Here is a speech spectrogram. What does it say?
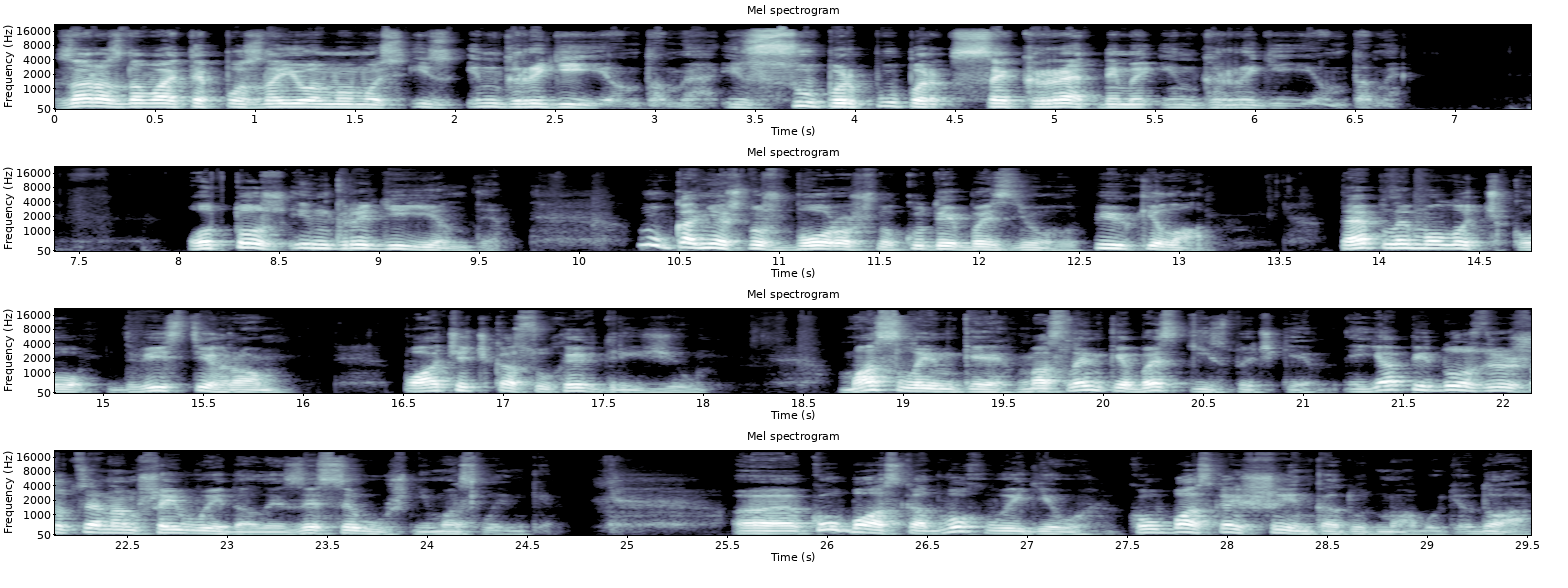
Зараз давайте познайомимось із інгредієнтами, із супер-пупер секретними інгредієнтами. Отож, інгредієнти. Ну, звісно ж, борошно, куди без нього, пів кіла. Тепле молочко 200 грам. Пачечка сухих дріжджів. Маслинки, маслинки без кісточки. Я підозрюю, що це нам ще й видали ЗСУшні маслинки. Е, ковбаска двох видів. Ковбаска й шинка тут, мабуть. Да.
